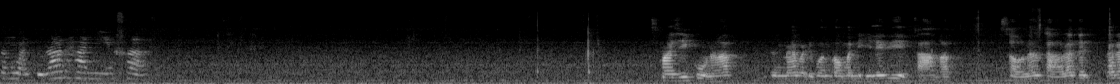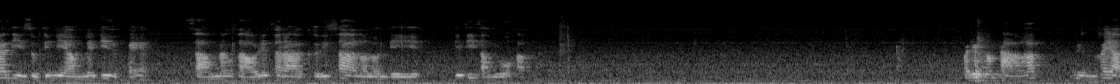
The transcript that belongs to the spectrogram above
จังหวัดสุราษฎร์ธานีค่ะ สมาชิกกลุ่มนะครับหนึ่งนายปฏิพลกองบันดีเลขที่สิบสามครับสองนางสาวรัตรัตนดีสุทธิเนียมเลขที่สิบแปดสามนางสาวเดษราเคอริซ่าลอรอนเดย์เลขที่สามสิบหกครับ ประเด็นคำถามครับหนึ่งขยะ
